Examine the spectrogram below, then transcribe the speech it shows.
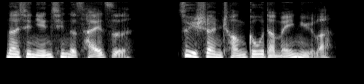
那些年轻的才子最擅长勾搭美女了。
